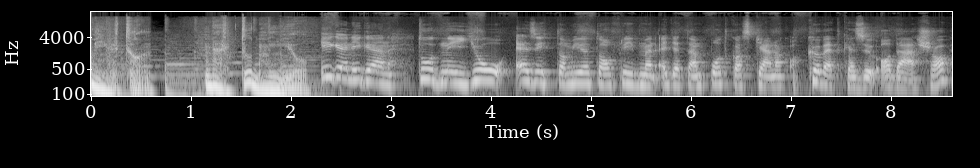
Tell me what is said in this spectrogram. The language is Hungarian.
Milton. Mert tudni jó. Igen, igen, tudni jó, ez itt a Milton Friedman Egyetem podcastjának a következő adása,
